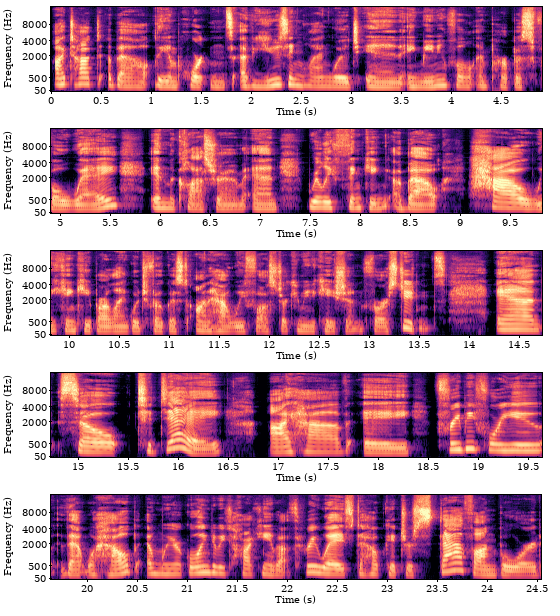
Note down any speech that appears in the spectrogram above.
I talked about the importance of using language in a meaningful and purposeful way in the classroom and really thinking about how we can keep our language focused on how we foster communication for our students. And so today I have a freebie for you that will help. And we are going to be talking about three ways to help get your staff on board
